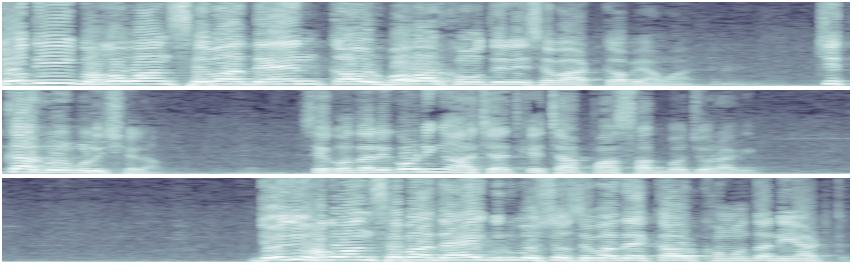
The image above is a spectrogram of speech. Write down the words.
যদি ভগবান সেবা দেন, কাউর বাবার ক্ষমতা নেই সেবা আটকাবে আমার। চিৎকার করে বলেছিলাম। সে কথা রেকর্ডিং আছে, আজকে চার, পাঁচ, সাত বছর আগে। যদি ভগবান সেবা দেয়, গুরু সেবা দেয় কারোর ক্ষমতা নিয়ে আটকা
